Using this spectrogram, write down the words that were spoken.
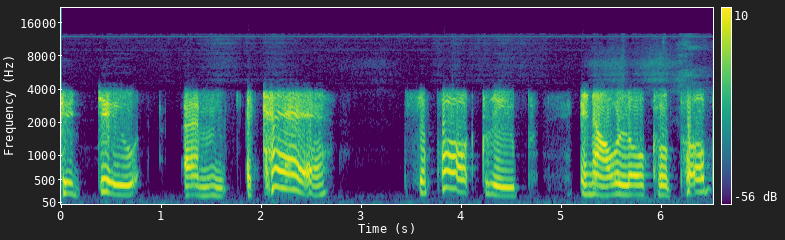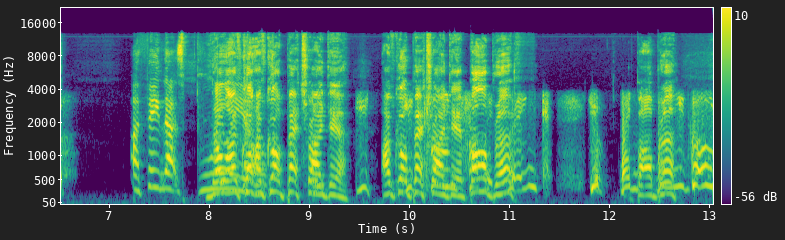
to do um, a care support group in our local pub. I think that's brilliant. No, I've got, I've got a better idea. I've got a better can't idea. have a Barbara. drink. You, when, Barbara. when you go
